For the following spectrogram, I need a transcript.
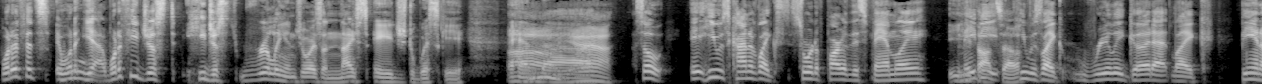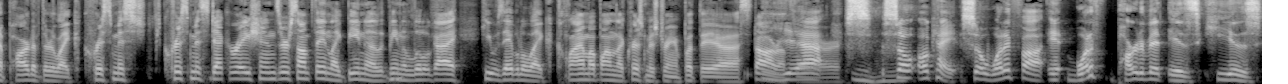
what if it's what yeah what if he just he just really enjoys a nice aged whiskey and oh, uh, yeah. So it, he was kind of like sort of part of this family. He Maybe thought so. he was like really good at like being a part of their like Christmas Christmas decorations or something. Like being a being a little guy, he was able to like climb up on the Christmas tree and put the uh, star up yeah. there. S- So okay, so what if uh, it, what if part of it is he is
